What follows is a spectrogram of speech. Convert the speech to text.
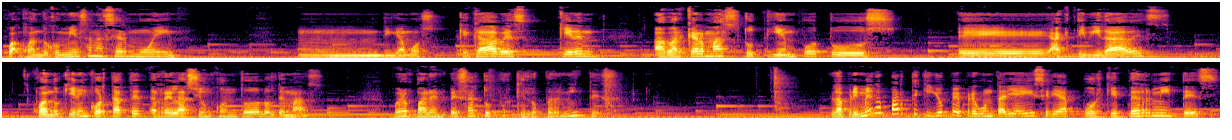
cuando comienzan a ser muy, mm, digamos, que cada vez quieren abarcar más tu tiempo, tus eh, actividades, cuando quieren cortarte relación con todos los demás, bueno, para empezar, ¿tú por qué lo permites? La primera parte que yo me preguntaría ahí sería, ¿por qué permites?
